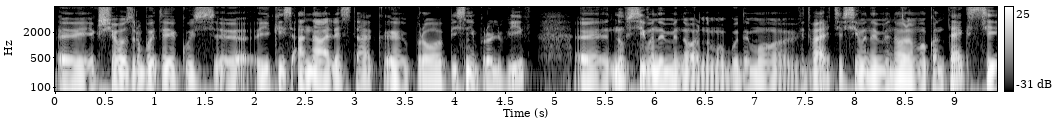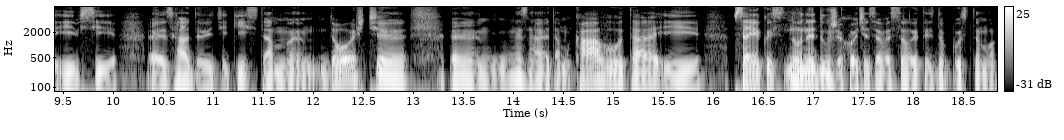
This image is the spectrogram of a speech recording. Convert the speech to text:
е, якщо зробити якусь, е, якийсь аналіз так, е, про пісні про Львів, е, ну всі вони в мінорному, будемо відверті, всі вони в мінорному контексті, і всі е, згадують якийсь там е, дощ, не знаю, там каву, та, і все якось ну, не дуже хочеться веселитись, допустимо.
